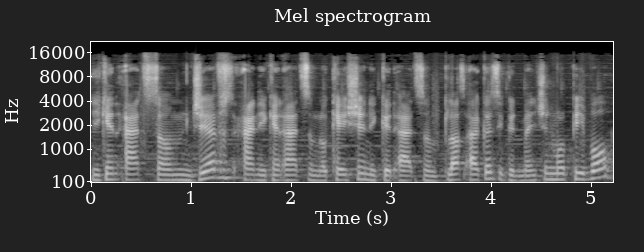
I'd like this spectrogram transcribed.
You can add some gifs and you can add some location. You could add some plus icons. You could mention more people.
